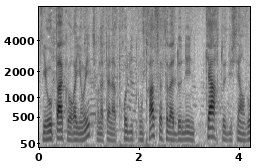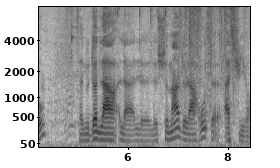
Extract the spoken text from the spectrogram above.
qui est opaque au rayon X, qu'on appelle un produit de contraste. Ça, ça va donner une carte du cerveau. Ça nous donne le, chemin de la route à suivre.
